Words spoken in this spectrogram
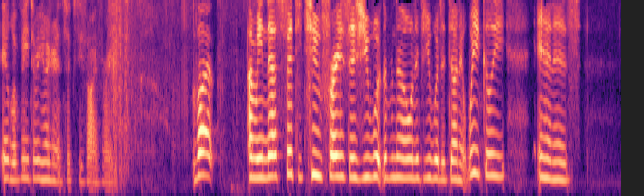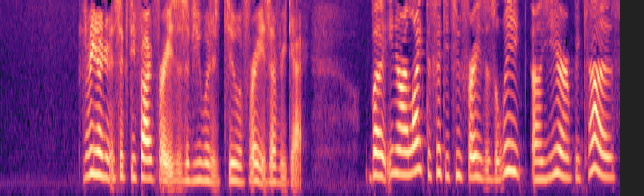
it would be 365 phrases. But, I mean, that's 52 phrases you wouldn't have known if you would have done it weekly, and it's 365 phrases if you were to do a phrase every day. But, you know, I like the 52 phrases a week, a year, because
